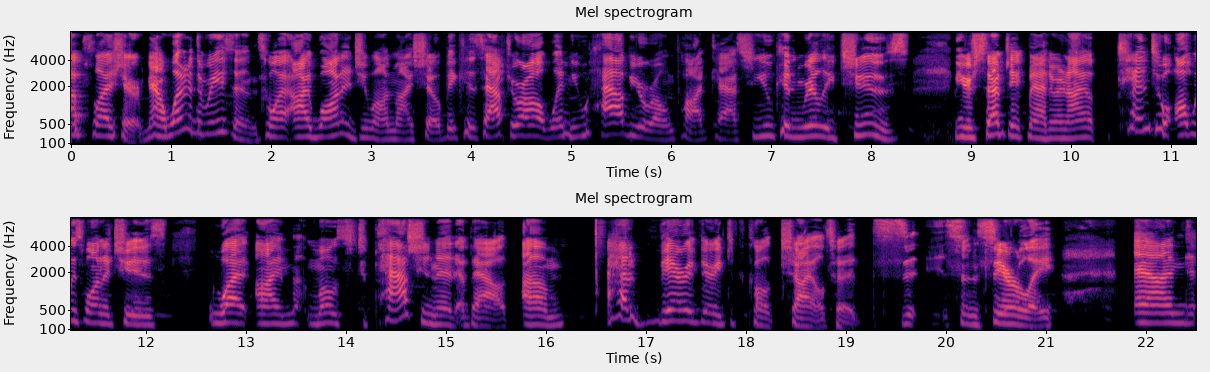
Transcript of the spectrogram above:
A pleasure. Now, one of the reasons why I wanted you on my show, because after all, when you have your own podcast, you can really choose your subject matter. And I tend to always want to choose what I'm most passionate about. Um, I had a very, very difficult childhood, sincerely. And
